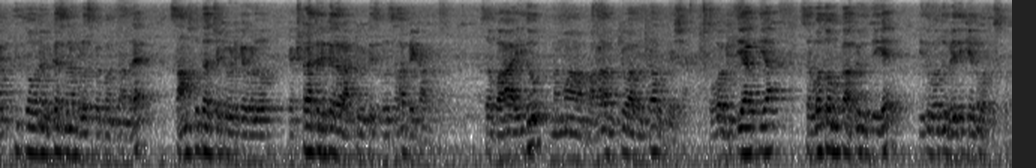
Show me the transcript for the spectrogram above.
ವ್ಯಕ್ತಿತ್ವವನ್ನು ವಿಕಸನಗೊಳಿಸಬೇಕು ಅಂತಂದರೆ ಸಾಂಸ್ಕೃತಿಕ ಚಟುವಟಿಕೆಗಳು ಎಕ್ಸ್ಟ್ರಾ ಕರಿಕ್ಯುಲರ್ ಆಕ್ಟಿವಿಟೀಸ್ಗಳು ಸಹ ಬೇಕಾಗುತ್ತೆ. ಸೊ ಬಹ ಇದು ನಮ್ಮ ಬಹಳ ಮುಖ್ಯವಾದಂಥ ಉದ್ದೇಶ. ಒಬ್ಬ ವಿದ್ಯಾರ್ಥಿಯ ಸರ್ವತೋಮುಖ ಅಭಿವೃದ್ಧಿಗೆ ಇದು ಒಂದು ವೇದಿಕೆಯನ್ನು ಒದಗಿಸ್ಕೊಡುತ್ತೆ.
